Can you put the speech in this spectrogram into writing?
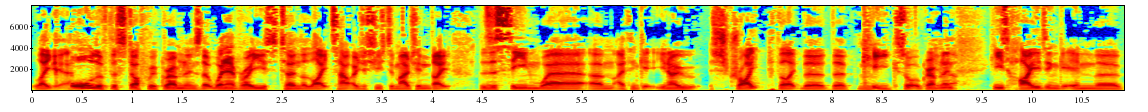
like Yeah. all of the stuff with Gremlins, that whenever I used to turn the lights out, I just used to imagine like there's a scene where um, I think it, you know Stripe, the, like the the key sort of Gremlin, Yeah. he's hiding in the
